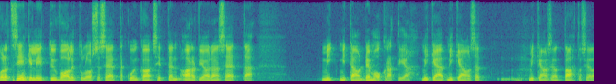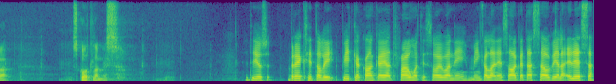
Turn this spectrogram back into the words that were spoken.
voi olla, että siihenkin liittyy vaalitulos ja se, että kuinka sitten arvioidaan se, että mi, mitä on demokratia, mikä, mikä, on se, mikä on se tahto siellä Skotlannissa. Että jos Brexit oli pitkäkankea ja traumatisoiva, niin minkälainen saaka tässä on vielä edessä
